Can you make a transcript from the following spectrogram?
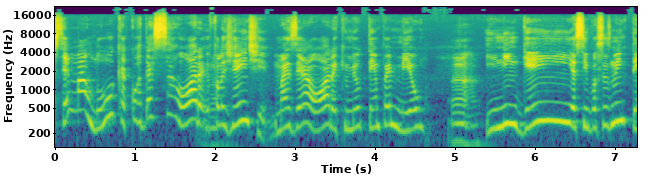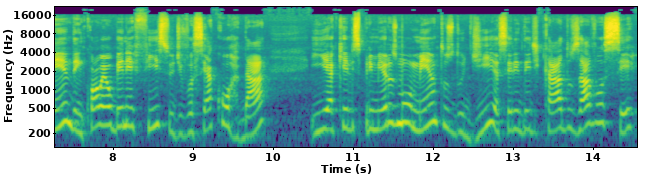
você é maluca, acordar essa hora. Eu É. falei, gente, mas é a hora que o meu tempo é meu. Aham. E ninguém, assim, vocês não entendem qual é o benefício de você acordar e aqueles primeiros momentos do dia serem dedicados a você.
